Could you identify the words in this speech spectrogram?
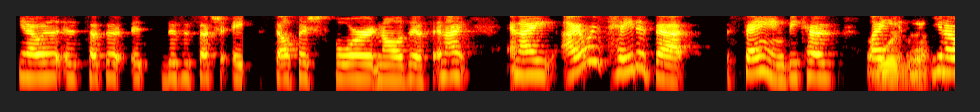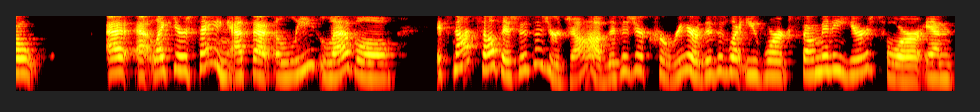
you know, it's such a, it, this is such a selfish sport and all of this. And I, and I I always hated that saying because like you know at, at, like you're saying at that elite level it's not selfish. This is your job. This is your career. This is what you've worked so many years for. And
